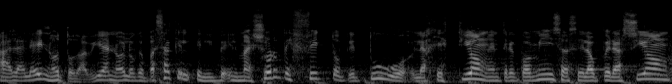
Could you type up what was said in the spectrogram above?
a la ley no, todavía no. Lo que pasa es que el, mayor defecto que tuvo la gestión, entre comillas, la operación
